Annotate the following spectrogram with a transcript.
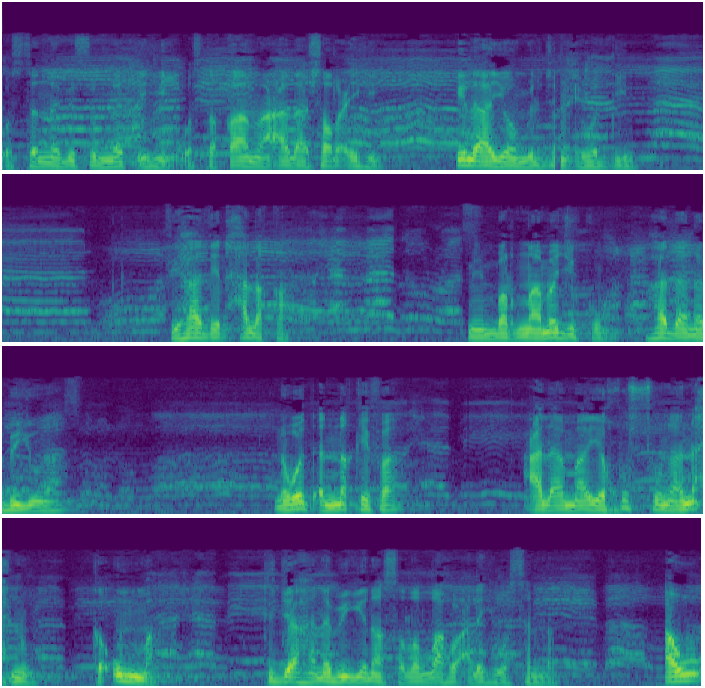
واستنى بسنته واستقام على شرعه إلى يوم الجمع والدين. في هذه الحلقة من برنامجكم هذا نبينا نود أن نقف على ما يخصنا نحن كأمة تجاه نبينا صلى الله عليه وسلم أو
